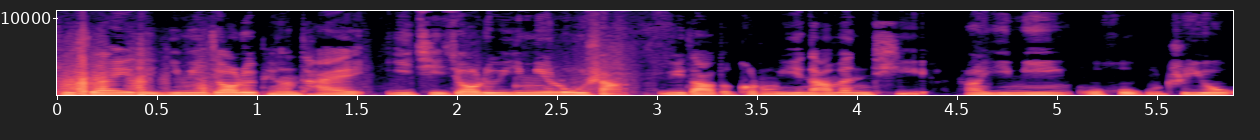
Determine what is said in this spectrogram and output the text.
最专业的移民交流平台，一起交流移民路上遇到的各种疑难问题，让移民无后顾之忧。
